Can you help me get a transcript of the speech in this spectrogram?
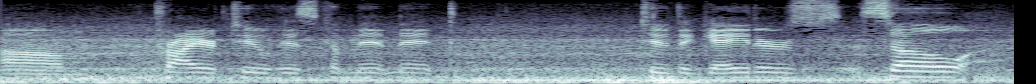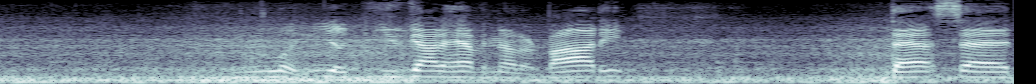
um, prior to his commitment to the Gators. So you, you got to have another body. That said,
